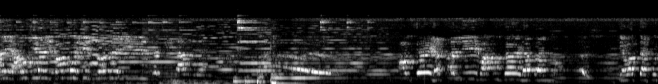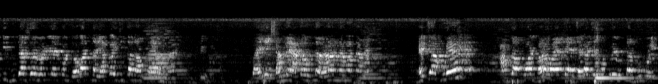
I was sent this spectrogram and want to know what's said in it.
आणि तेव्हा त्या पोटी भुटासर रडले पण जगातला एकाही चिता दाब तयार पहिले सांगले आता उठलं रडान नाही ह्याच्या पुढे आपला पोट भरावा त्या जगाचे कपडे उठला धूप होईल.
